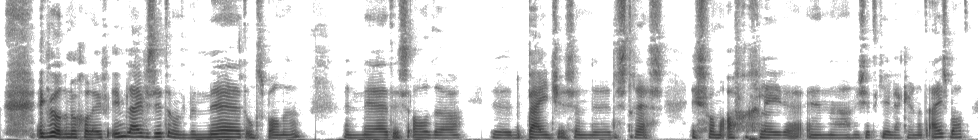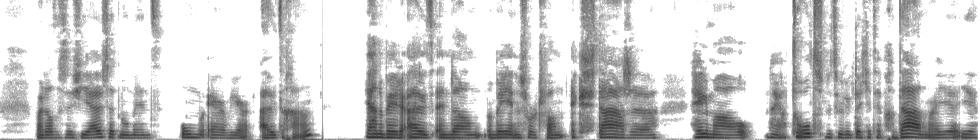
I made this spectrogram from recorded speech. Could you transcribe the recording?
ik wilde nog wel even in blijven zitten, want ik ben net ontspannen. En net is al de, de, de pijntjes en de, de stress is van me afgegleden. En uh, nu zit ik hier lekker in het ijsbad. Maar dat is dus juist het moment om er weer uit te gaan. Ja, dan ben je eruit en dan, dan ben je in een soort van extase helemaal nou ja, trots natuurlijk dat je het hebt gedaan. Maar je, je,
